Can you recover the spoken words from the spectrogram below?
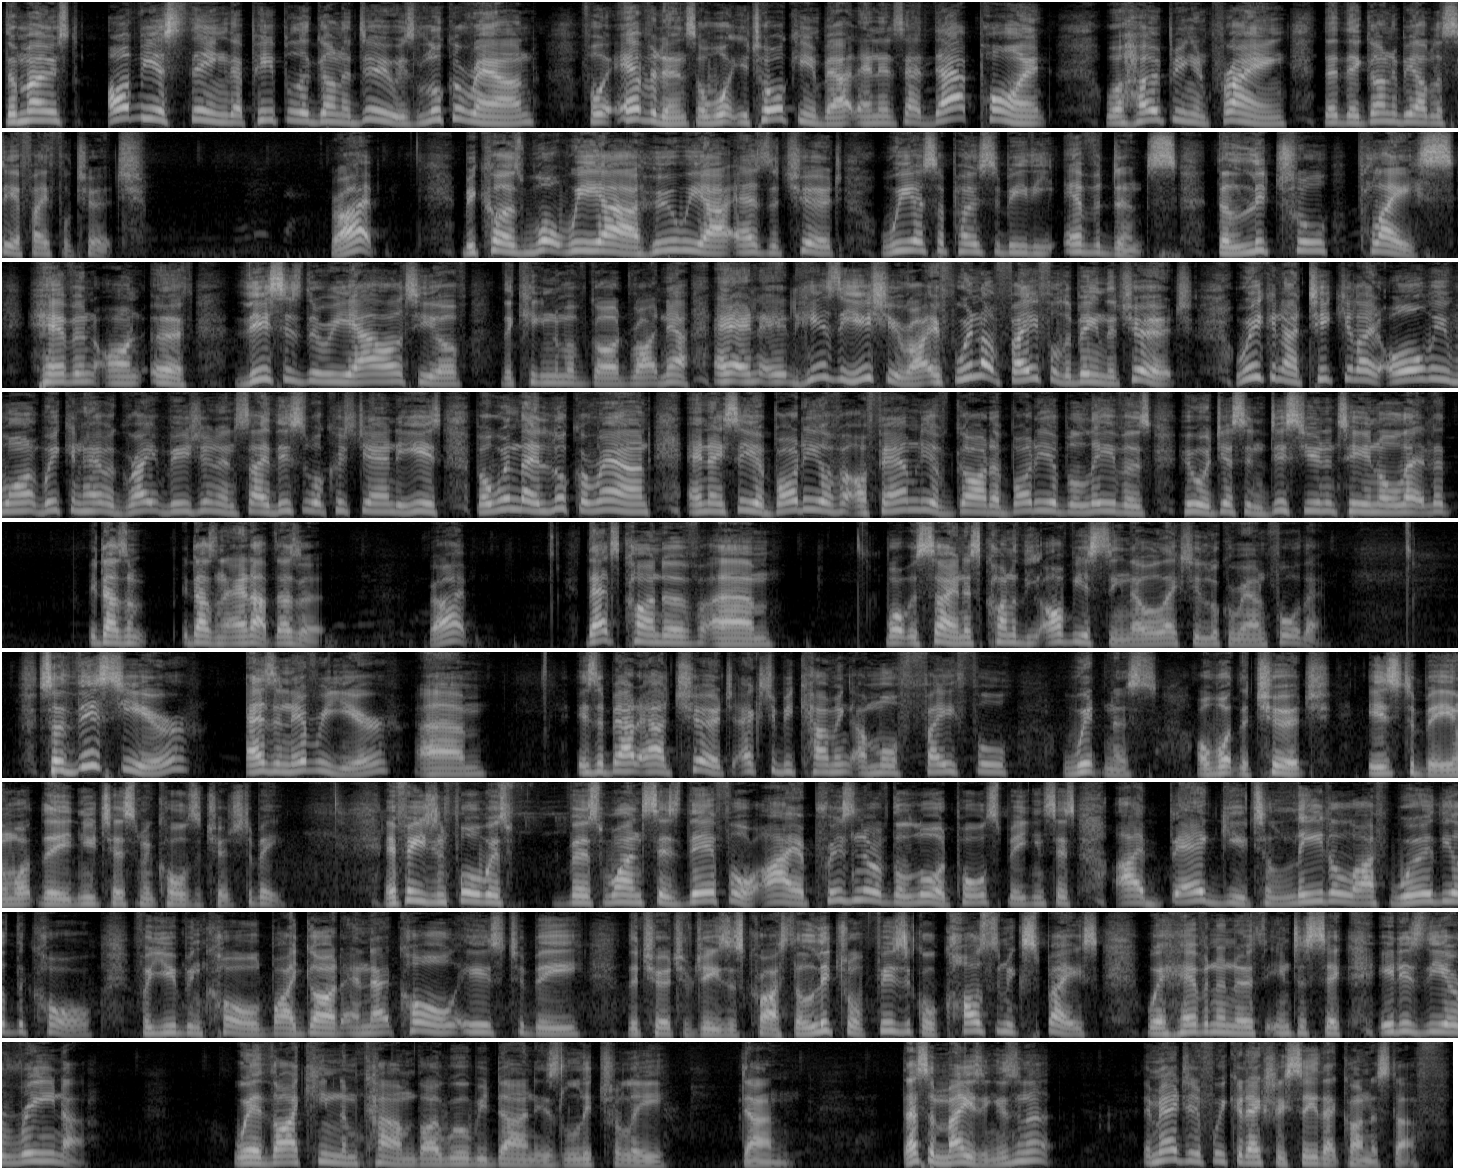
the most obvious thing that people are going to do is look around for evidence of what you're talking about. And it's at that point we're hoping and praying that they're going to be able to see a faithful church. Right? Because what we are, who we are as the church, we are supposed to be the evidence, the literal place, heaven on earth. This is the reality of the kingdom of God right now. And, and, here's the issue, right? If we're not faithful to being the church, we can articulate all we want, we can have a great vision and say this is what Christianity is. But when they look around and they see a body of a family of God, a body of believers who are just in disunity and all that, it doesn't it doesn't add up, does it? Right? That's kind of um, what we're saying. It's kind of the obvious thing. They will actually look around for that. So this year, as in every year, um, is about our church actually becoming a more faithful witness of what the church is to be and what the New Testament calls the church to be. Ephesians 4, verse verse 1 says, Therefore, I, a prisoner of the Lord, Paul speaking, says, I beg you to lead a life worthy of the call, for you've been called by God. And that call is to be the church of Jesus Christ, the literal, physical, cosmic space where heaven and earth intersect. It is the arena where thy kingdom come, thy will be done, is literally done. That's amazing, isn't it? Imagine if we could actually see that kind of stuff.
